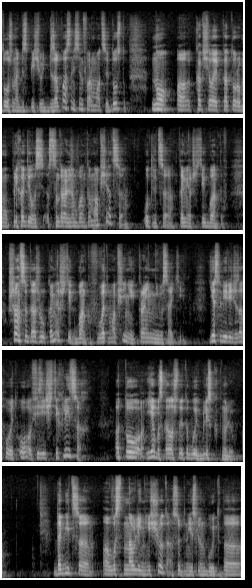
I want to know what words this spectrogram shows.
должен обеспечивать безопасность информации, доступ. Но как человек, которому приходилось с Центральным банком общаться, от лица коммерческих банков, шансы даже у коммерческих банков в этом общении крайне невысоки. Если речь заходит о физических лицах, то я бы сказал, что это будет близко к нулю. Добиться э, восстановления счета, особенно если он будет э,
